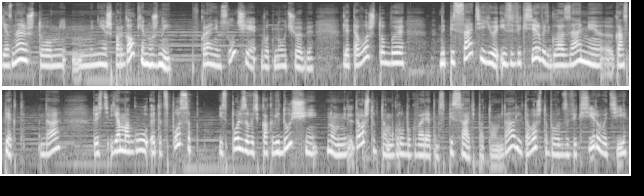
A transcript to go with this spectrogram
я знаю, что мне шпаргалки нужны в крайнем случае, вот на учебе, для того, чтобы написать ее и зафиксировать глазами э, конспект, да, то есть я могу этот способ использовать как ведущий, ну, не для того, чтобы там, грубо говоря, там списать потом, да, для того, чтобы вот зафиксировать и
